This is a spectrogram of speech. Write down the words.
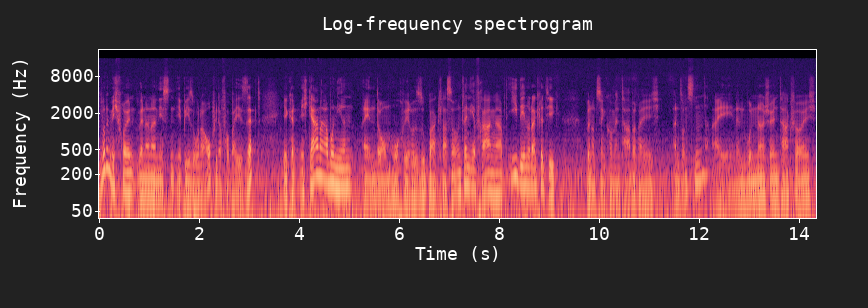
Würde mich freuen, wenn ihr in der nächsten Episode auch wieder vorbei seppt. Ihr könnt mich gerne abonnieren. Ein Daumen hoch wäre super klasse. Und wenn ihr Fragen habt, Ideen oder Kritik, benutzt den Kommentarbereich. Ansonsten einen wunderschönen Tag für euch.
